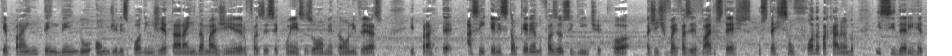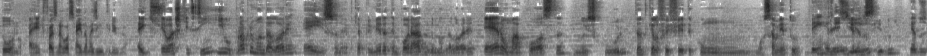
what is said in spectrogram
que é pra entendendo onde eles podem injetar ainda mais dinheiro, fazer sequências ou aumentar o universo. E pra. é, assim, eles estão querendo fazer o seguinte: ó. A gente vai fazer vários testes, os testes são foda pra caramba, e se derem retorno, a gente faz um negócio ainda mais incrível. É isso. Eu acho que sim, e o próprio Mandalorian é isso, né? Porque a primeira temporada do Mandalorian era uma aposta no escuro, tanto que ela foi feita com um orçamento Bem reduzido. reduzido. Redu-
